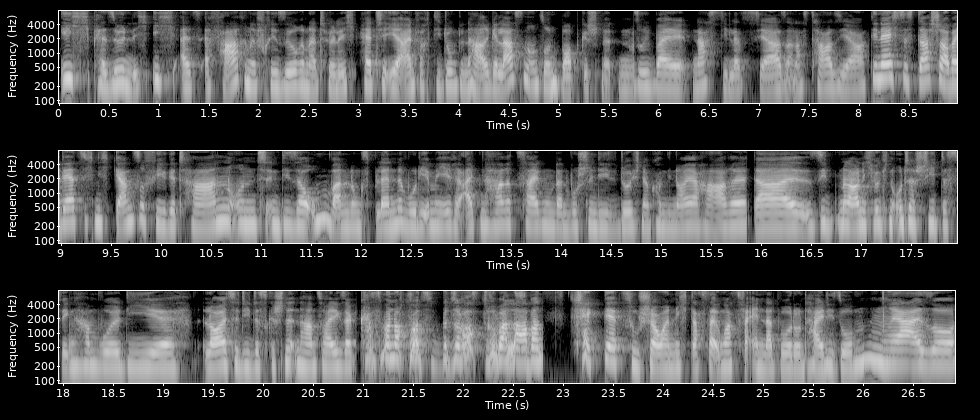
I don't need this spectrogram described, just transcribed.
ich persönlich, ich als erfahrene Friseurin natürlich, hätte ihr einfach die dunklen Haare gelassen und so einen Bob geschnitten. So wie bei Nasti letztes Jahr, also Anastasia. Die nächste ist Dasha, aber der hat sich nicht ganz so viel getan. Und in dieser Umwandlungsblende, wo die immer ihre alten Haare zeigen und dann wuscheln die durch und dann kommen die neue Haare, da sieht man auch nicht wirklich wirklich ein Unterschied. Deswegen haben wohl die Leute, die das geschnitten haben, zu Heidi gesagt, kannst du mal noch kurz bitte was drüber labern? Checkt der Zuschauer nicht, dass da irgendwas verändert wurde. Und Heidi so, hm, ja, also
